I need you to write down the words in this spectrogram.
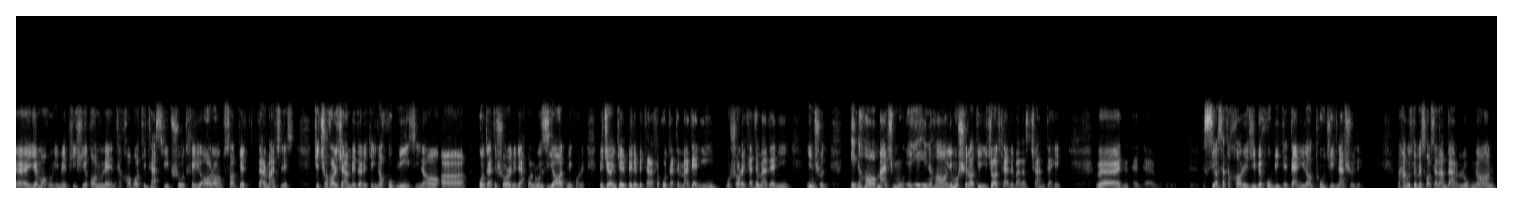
یه ماه و نیم پیش یه قانون انتخاباتی تصویب شد. خیلی آرام ساکت در مجلس که چهار جنبه داره که اینا خوب نیست. اینا قدرت شورای نگهبان رو زیاد می‌کنه. به جای اینکه بره به طرف قدرت مدنی مشارکت مدنی این شده. اینها مجموعه اینها یه مشکلاتی ایجاد کرده بعد از چند دهه. و سیاست خارجی به خوبی در ایران توجیه نشده. و همون که مثال زدم در لبنان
